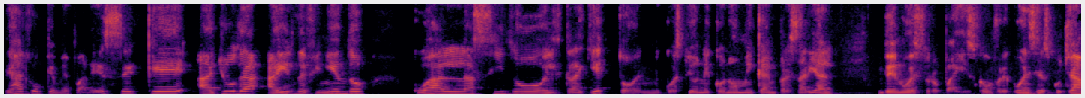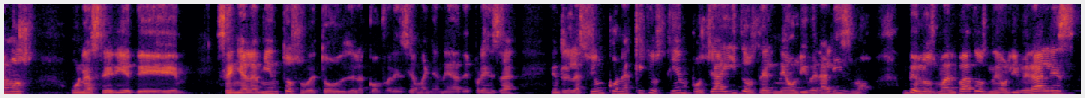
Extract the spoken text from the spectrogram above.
de algo que me parece que ayuda a ir definiendo cuál ha sido el trayecto en cuestión económica empresarial de nuestro país. Con frecuencia escuchamos una serie de señalamientos, sobre todo desde la conferencia mañanera de prensa, en relación con aquellos tiempos ya idos del neoliberalismo, de los malvados neoliberales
